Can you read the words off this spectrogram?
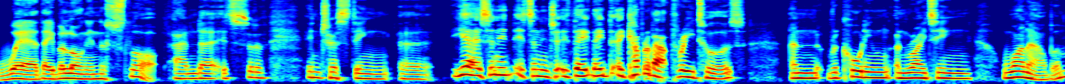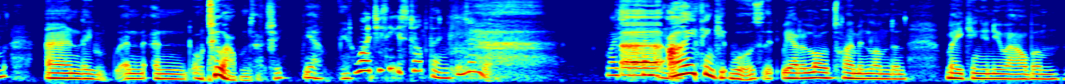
where they belong in the slot, and uh, it's sort of interesting. Uh, yeah, it's an it's an inter- they, they they cover about three tours, and recording and writing one album, and they and and or two albums actually. Yeah, yeah. Why do you think you stopped then? Can you remember? Why did you Uh. I think it was that we had a lot of time in London making a new album.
